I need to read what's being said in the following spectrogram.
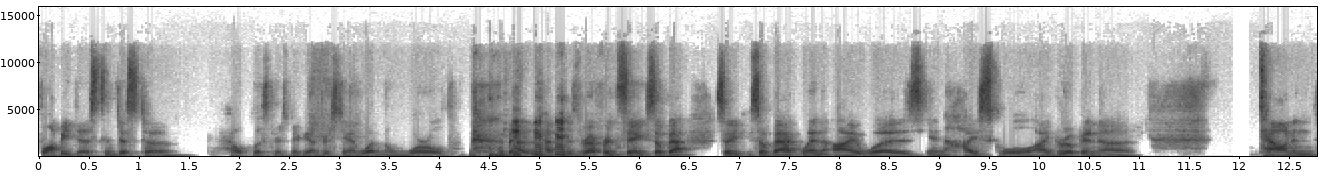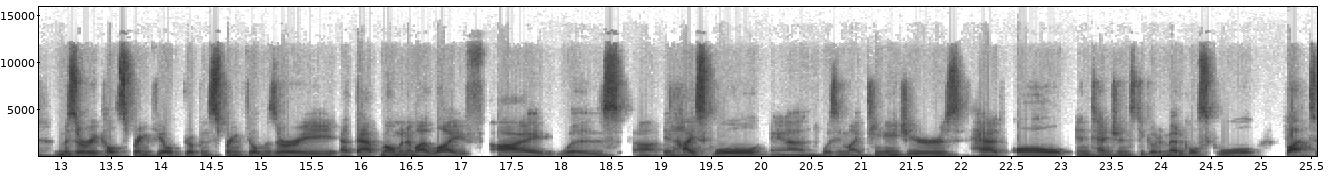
floppy disks, and just to help listeners maybe understand what in the world that, that was referencing. So back so so back when I was in high school, I grew up in a town in Missouri called Springfield. Grew up in Springfield, Missouri. At that moment in my life, I was uh, in high school and was in my teenage years. Had all intentions to go to medical school, but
